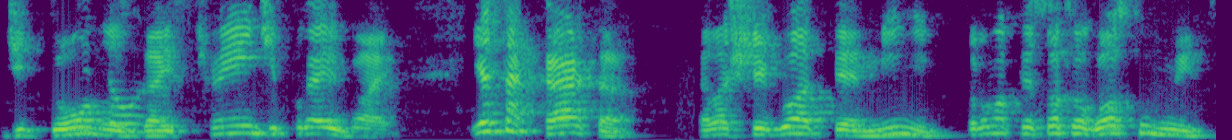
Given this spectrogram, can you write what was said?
de donos, de donos. da Strange e por aí vai. E essa carta, ela chegou até mim por uma pessoa que eu gosto muito,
